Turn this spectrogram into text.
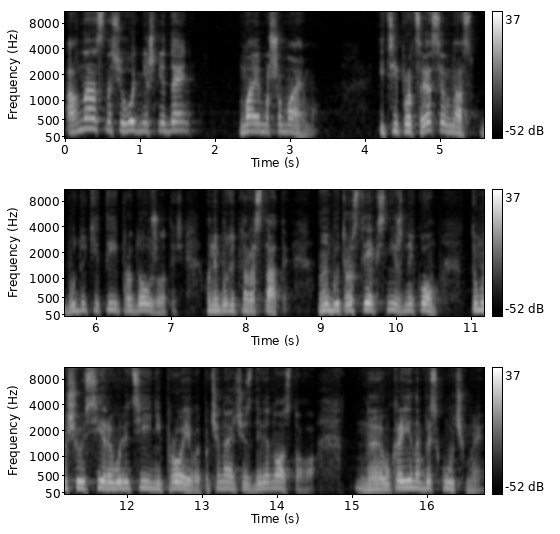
А в нас на сьогоднішній день маємо, що маємо. І ці процеси в нас будуть іти і продовжуватись. Вони будуть наростати. Вони будуть рости як сніжний ком. Тому що усі революційні прояви, починаючи з 90-го, е, Україна без кучми,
